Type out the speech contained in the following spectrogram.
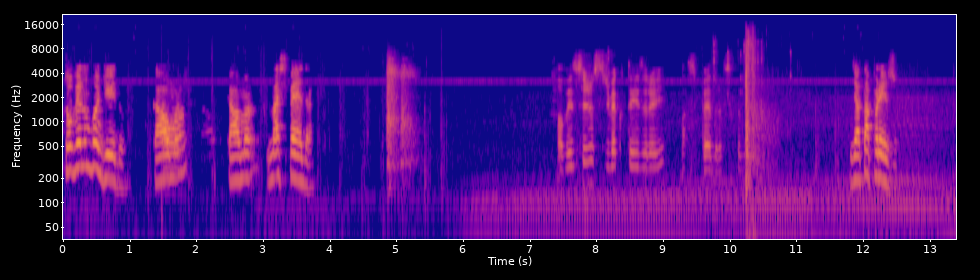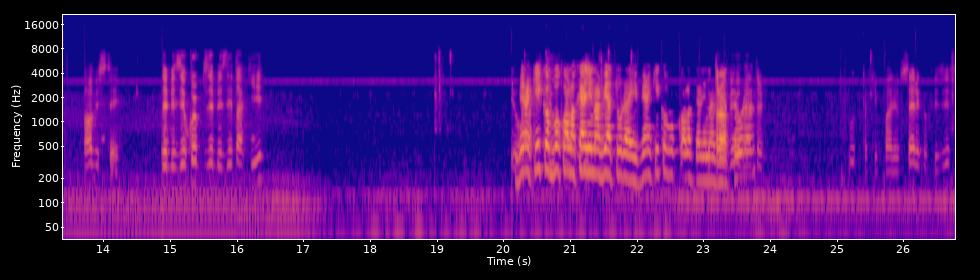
Tô vendo um bandido. Calma. Onde? Calma. Mais pedra. Talvez seja se tiver com o taser aí. Nas pedras. Cadê? Já tá preso. Não avistei. ZBZ, o corpo do ZBZ tá aqui. Eu Vem aqui que eu vou colocar ele na viatura aí. Vem aqui que eu vou colocar ele na viatura. Puta que pariu. Sério que eu fiz isso?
